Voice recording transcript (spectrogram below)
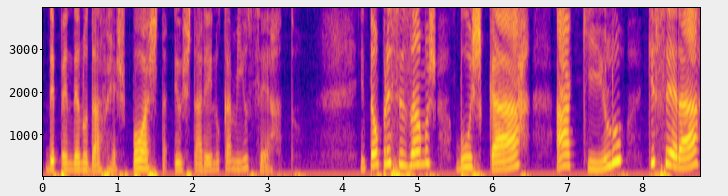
dependendo da resposta, eu estarei no caminho certo. Então precisamos buscar aquilo que será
